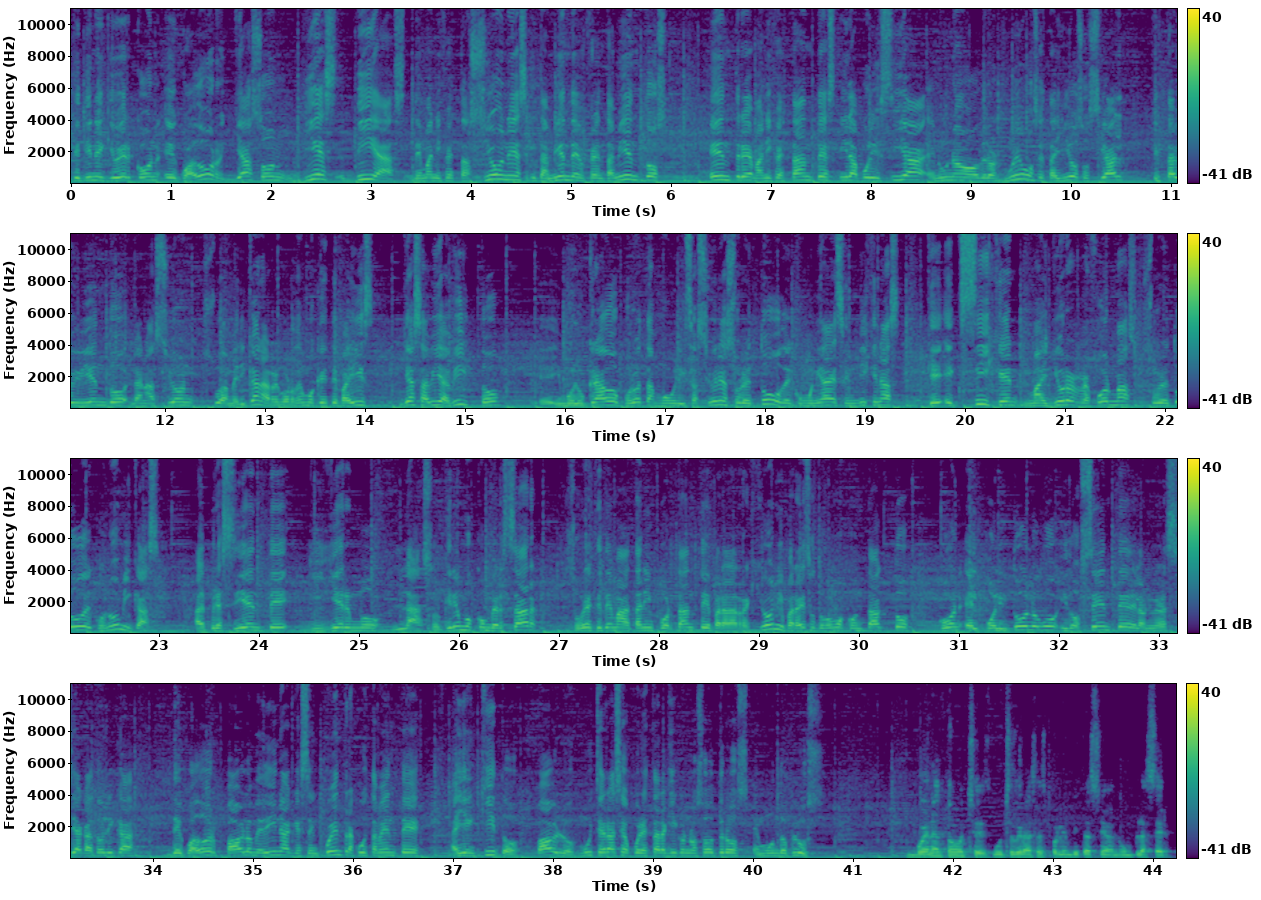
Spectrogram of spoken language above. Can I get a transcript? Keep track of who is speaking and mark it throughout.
Speaker 1: que tienen que ver con Ecuador. Ya son 10 días de manifestaciones y también de enfrentamientos entre manifestantes y la policía en uno de los nuevos estallidos social que está viviendo la nación sudamericana. Recordemos que este país ya se había visto eh, involucrado por otras movilizaciones, sobre todo de comunidades indígenas que exigen mayores reformas, sobre todo económicas, al presidente Guillermo Lazo. Queremos conversar sobre este tema tan importante para la región y para eso tomamos contacto con el politólogo y docente de la Universidad Católica de Ecuador, Pablo Medina, que se encuentra justamente ahí en Quito. Pablo, muchas gracias por estar aquí con nosotros en Mundo Plus.
Speaker 2: Buenas noches, muchas gracias por la invitación, un placer.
